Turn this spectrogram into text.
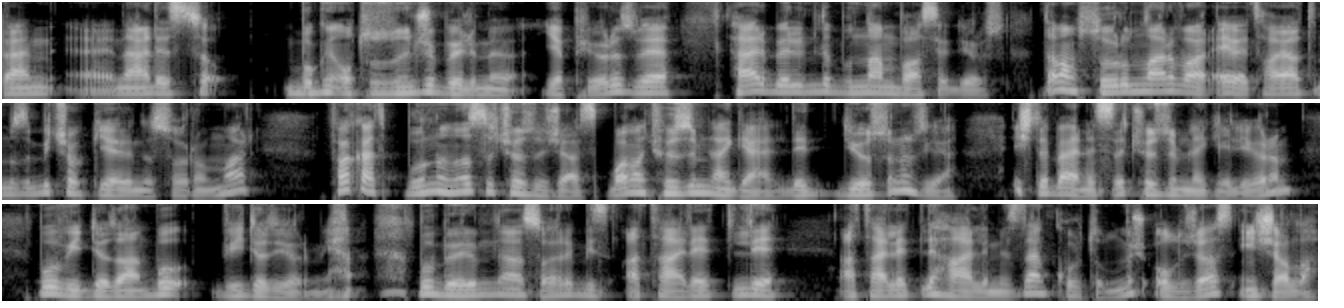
Ben e, neredeyse Bugün 30. bölümü yapıyoruz ve her bölümde bundan bahsediyoruz. Tamam sorunlar var. Evet hayatımızın birçok yerinde sorun var. Fakat bunu nasıl çözeceğiz? Bana çözümle gel diyorsunuz ya. İşte ben de size çözümle geliyorum. Bu videodan bu video diyorum ya. bu bölümden sonra biz ataletli ataletli halimizden kurtulmuş olacağız inşallah.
